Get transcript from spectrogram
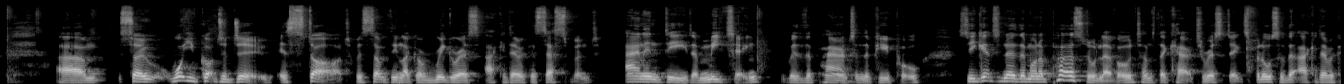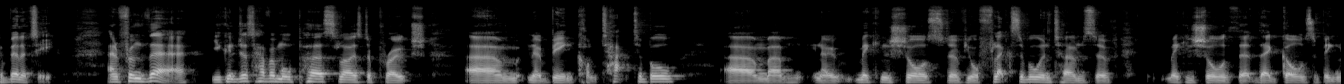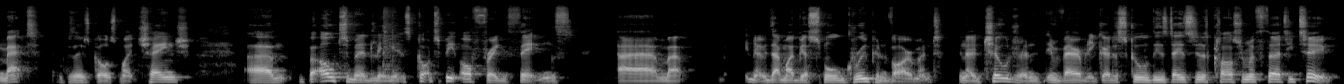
Um, so what you've got to do is start with something like a rigorous academic assessment and indeed a meeting with the parent and the pupil. So you get to know them on a personal level in terms of their characteristics, but also their academic ability. And from there, you can just have a more personalized approach, um, you know, being contactable, um, um, you know, making sure sort of you're flexible in terms of making sure that their goals are being met because those goals might change. Um, but ultimately, it's got to be offering things. Um, you know, that might be a small group environment. You know, children invariably go to school these days in a classroom of 32.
